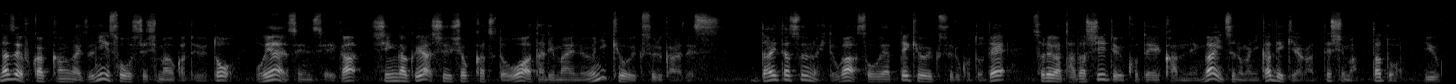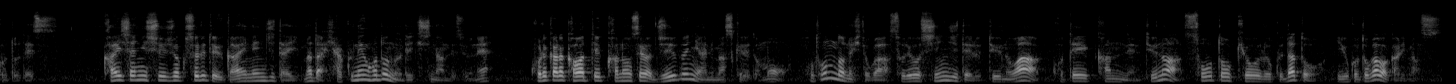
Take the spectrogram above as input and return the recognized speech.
なぜ深く考えずにそうしてしまうかというと親や先生が進学や就職活動を当たり前のように教育するからです。大多数の人がそうやって教育することでそれが正しいという固定観念がいつの間にか出来上がってしまったということです。会社に就職するという概念自体まだ100年ほどの歴史なんですよね。これから変わっていく可能性は十分にありますけれどもほとんどの人がそれを信じているというのは固定観念というのは相当強力だということが分かります。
